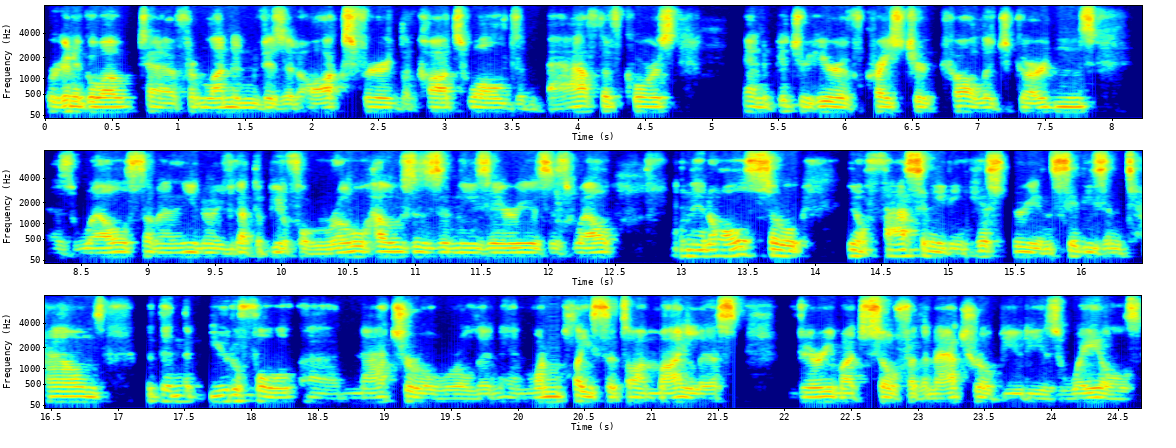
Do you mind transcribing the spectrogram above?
We're going to go out uh, from London, visit Oxford, the Cotswolds, and Bath, of course. And a picture here of Christchurch College Gardens as well. Some, you know, you've got the beautiful row houses in these areas as well. And then also, you know, fascinating history and cities and towns, but then the beautiful uh, natural world. And, and one place that's on my list, very much so for the natural beauty, is Wales.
